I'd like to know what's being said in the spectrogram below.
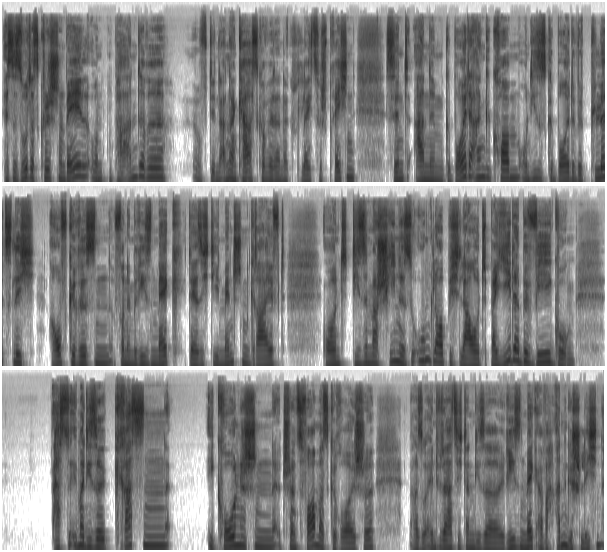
Es ist so, dass Christian Bale und ein paar andere, auf den anderen Cast kommen wir dann gleich zu sprechen, sind an einem Gebäude angekommen und dieses Gebäude wird plötzlich aufgerissen von einem riesen Mac, der sich die Menschen greift. Und diese Maschine ist so unglaublich laut. Bei jeder Bewegung hast du immer diese krassen ikonischen Transformers-Geräusche. Also entweder hat sich dann dieser riesen Mac einfach angeschlichen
